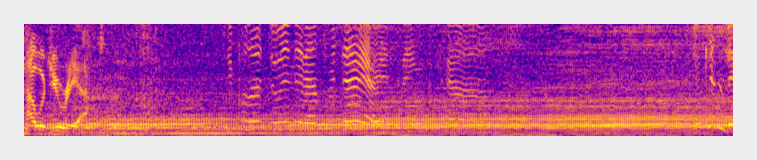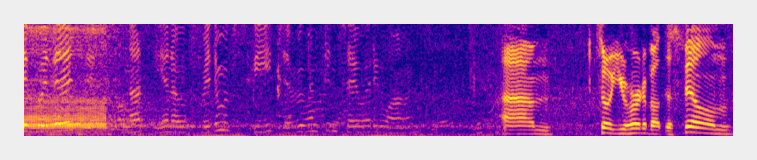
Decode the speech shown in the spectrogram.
How would you react? People are doing it every day. I think uh, you can live with it. It's not, you know, freedom of speech. Everyone can say what he wants. Um, so you heard about this film.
